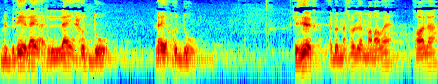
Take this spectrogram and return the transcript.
بالبداية لا لا يحد لا يحده. لذلك ابن مسعود لما رواه قال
